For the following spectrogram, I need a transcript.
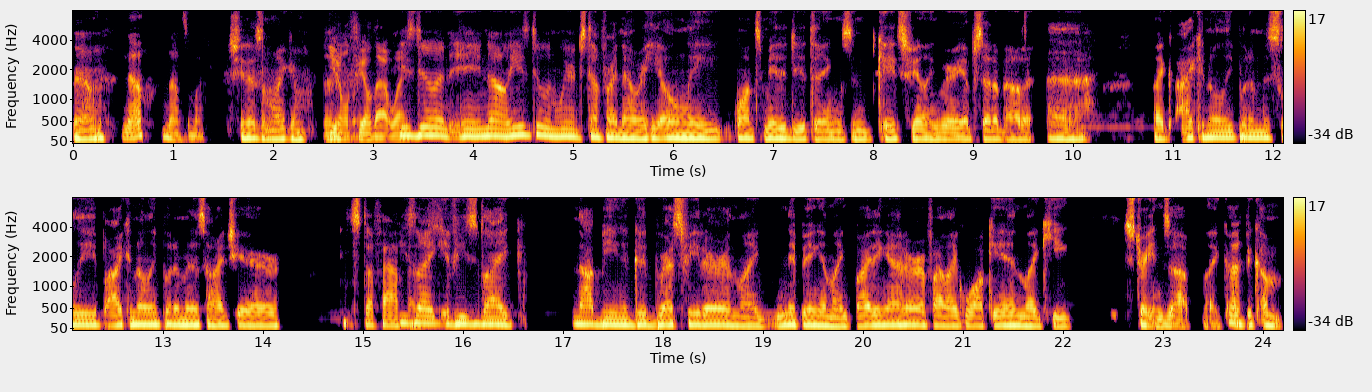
no, No, not so much. She doesn't like him. you don't feel that way. He's doing, you know, he's doing weird stuff right now where he only wants me to do things, and Kate's feeling very upset about it. Uh, Like, I can only put him to sleep. I can only put him in his high chair. Stuff happens. He's like, if he's like not being a good breastfeeder and like nipping and like biting at her, if I like walk in, like he straightens up. Like Huh. I've become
